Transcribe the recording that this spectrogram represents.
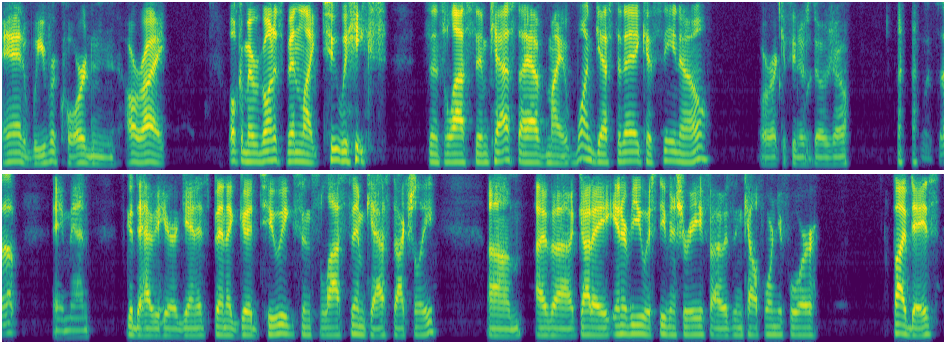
And we recording. All right. Welcome everyone. It's been like two weeks since the last Simcast. I have my one guest today, Casino, or at Casino's Dojo. What's up? Hey man, it's good to have you here again. It's been a good two weeks since the last Simcast, actually. Um, I've uh, got a interview with Steven Sharif. I was in California for five days.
